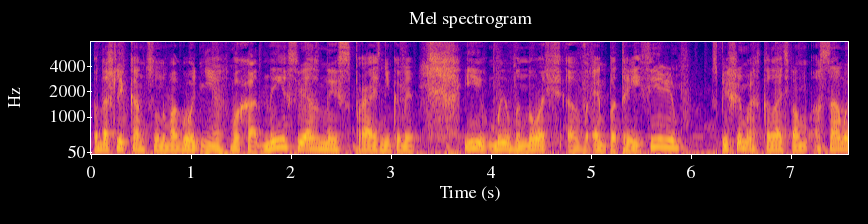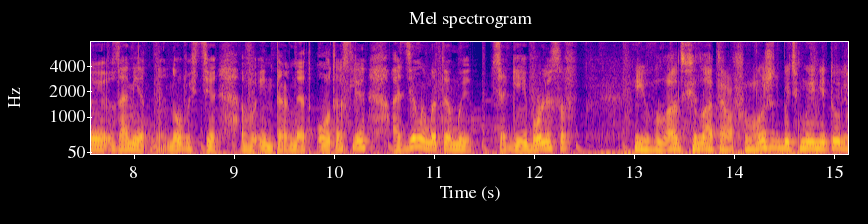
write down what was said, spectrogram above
Подошли к концу новогодние выходные, связанные с праздниками, и мы вновь в MP3 эфире спешим рассказать вам самые заметные новости в интернет-отрасли, а сделаем это мы, Сергей Болесов и Влад Филатов. Может быть, мы не только,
